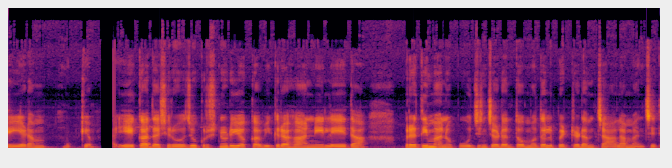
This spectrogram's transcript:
చేయడం ముఖ్యం. ఏకాదశి రోజు కృష్ణుడి యొక్క విగ్రహాన్ని లేదా ప్రతిమను పూజించడంతో మొదలు పెట్టడం చాలా మంచిది.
